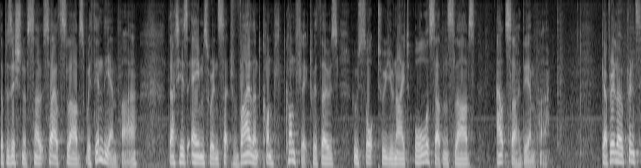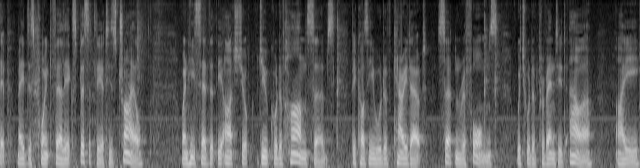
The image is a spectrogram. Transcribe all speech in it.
the position of South Slavs within the empire that his aims were in such violent con- conflict with those who sought to unite all the southern Slavs outside the empire. Gavrilo Princip made this point fairly explicitly at his trial when he said that the Archduke would have harmed Serbs because he would have carried out certain reforms which would have prevented our, i.e.,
